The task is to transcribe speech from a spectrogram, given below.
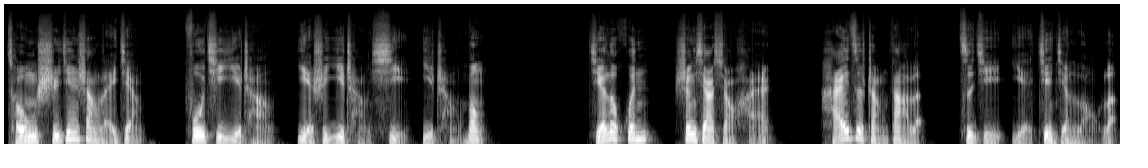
从时间上来讲。夫妻一场也是一场戏，一场梦。结了婚，生下小孩，孩子长大了，自己也渐渐老了。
